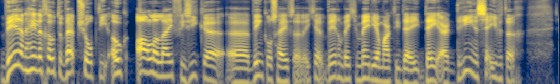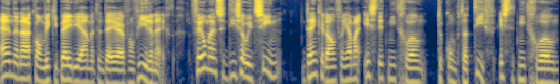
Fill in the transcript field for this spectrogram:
weer een hele grote webshop die ook allerlei fysieke uh, winkels heeft. Uh, weet je, weer een beetje Mediamarkt idee. DR73. En daarna kwam Wikipedia met een DR van 94. Veel mensen die zoiets zien, denken dan van ja, maar is dit niet gewoon te competitief? Is dit niet gewoon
